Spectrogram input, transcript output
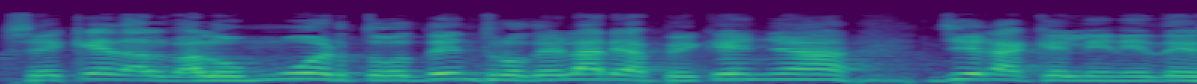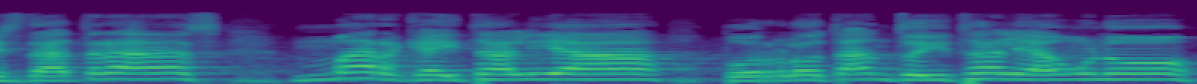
se queda el balón muerto dentro del área pequeña, llega Kellini desde atrás, marca Italia, por lo tanto Italia 1,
